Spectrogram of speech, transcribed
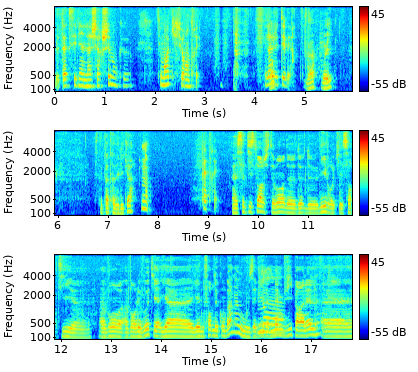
le taxi vienne la chercher, donc euh, c'est moi qui suis rentrée. Et là Oh. j'étais verte. là, oui. C'était pas très délicat? Pas très. Euh, Cette histoire justement de, de- de livre qui est sorti euh, avant, avant le vôtre, il y a, il y a- il y a une forme de combat là où vous aviez la même vie parallèle euh,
